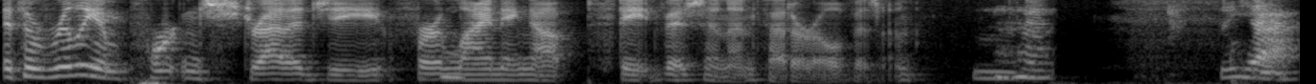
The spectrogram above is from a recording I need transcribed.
it's a really important strategy for mm-hmm. lining up state vision and federal vision. Mm-hmm. Yeah,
